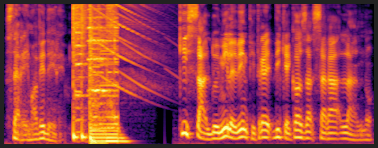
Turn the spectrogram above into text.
Staremo a vedere. Chissà il 2023 di che cosa sarà l'anno.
